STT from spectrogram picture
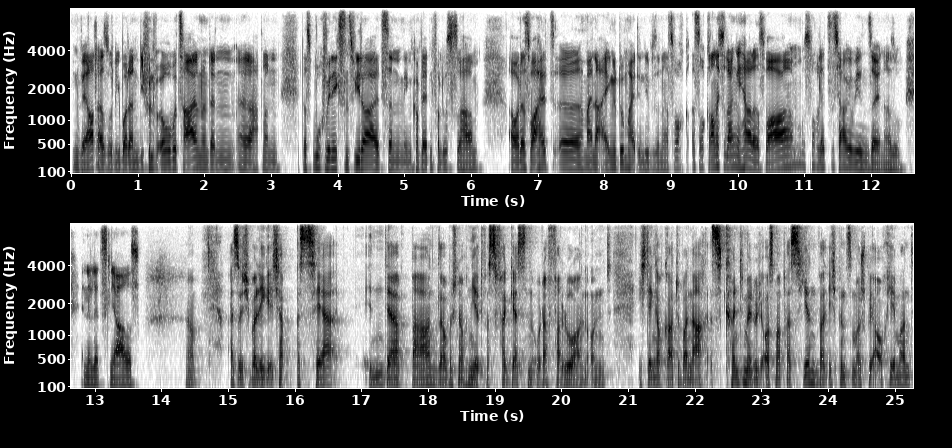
Wert. Also lieber dann die 5 Euro bezahlen und dann äh, hat man das Buch wenigstens wieder, als dann den kompletten Verlust zu haben. Aber das war halt äh, meine eigene Dummheit in dem Sinne. Das war auch, ist auch gar nicht so lange her. Das war, muss noch letztes Jahr gewesen sein, also Ende letzten Jahres. Ja, also ich überlege, ich habe bisher in der Bahn, glaube ich, noch nie etwas vergessen oder verloren. Und ich denke auch gerade drüber nach, es könnte mir durchaus mal passieren, weil ich bin zum Beispiel auch jemand,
